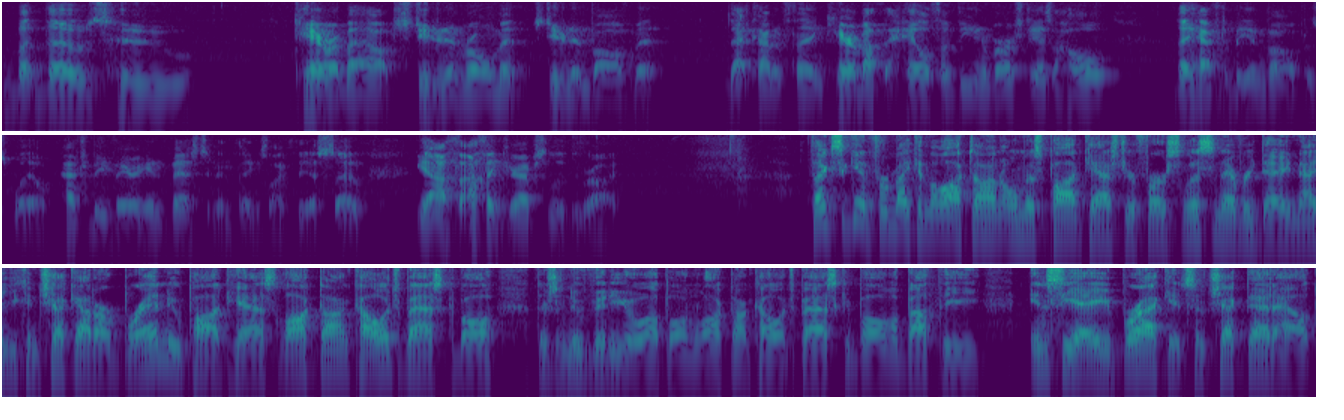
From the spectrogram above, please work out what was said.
but those who care about student enrollment, student involvement, that kind of thing, care about the health of the university as a whole, they have to be involved as well, have to be very invested in things like this. So, yeah, I, th- I think you're absolutely right. Thanks again for making the Locked On Ole Miss podcast your first listen every day. Now you can check out our brand new podcast, Locked On College Basketball. There's a new video up on Locked On College Basketball about the NCAA bracket, so check that out.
